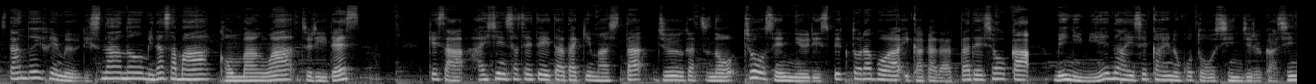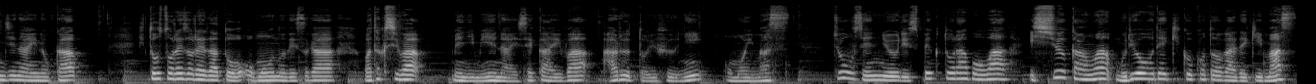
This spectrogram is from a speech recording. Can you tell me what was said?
スタンド FM リスナーの皆様こんばんはジュリーです。今朝配信させていただきました10月の超潜入リスペクトラボはいかがだったでしょうか？目に見えない世界のことを信じるか信じないのか人それぞれだと思うのですが私は目に見えない世界はあるというふうに思います。超潜入リスペクトラボは1週間は無料で聞くことができます。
